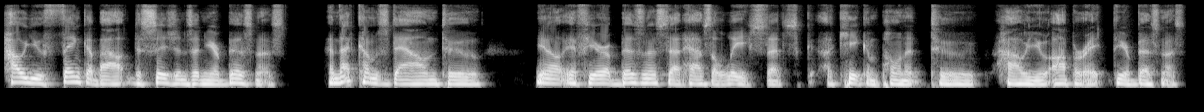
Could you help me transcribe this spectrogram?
how you think about decisions in your business. And that comes down to you know, if you're a business that has a lease, that's a key component to how you operate your business.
